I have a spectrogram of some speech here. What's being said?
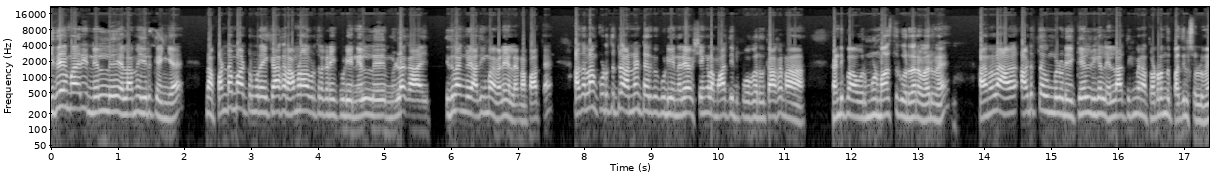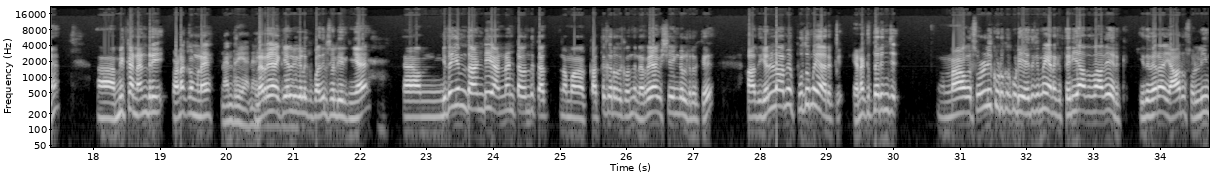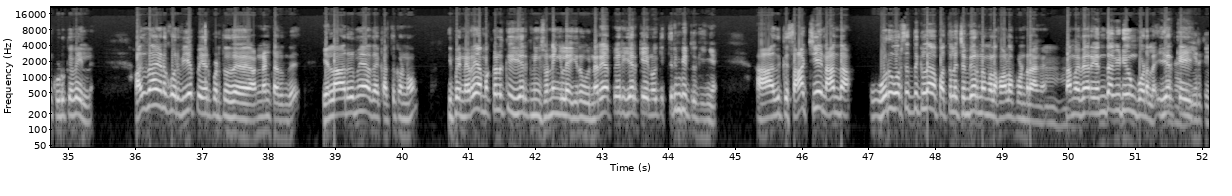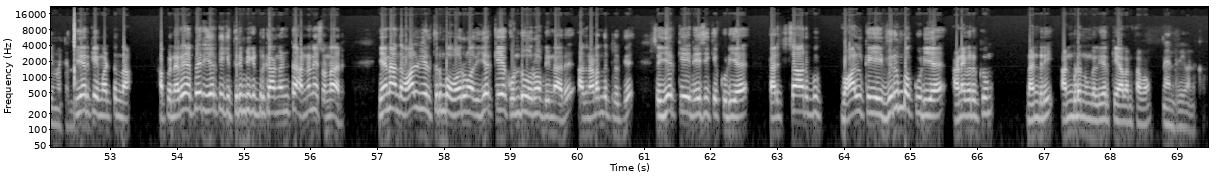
இதே மாதிரி நெல் எல்லாமே இருக்கு இங்கே. நான் பண்டமாற்று முறைக்காக ராமநாதபுரத்தில் கிடைக்கக்கூடிய நெல் மிளகாய் இதெல்லாம் இங்கே அதிகமாக விளையலை நான் பார்த்தேன். அதெல்லாம் கொடுத்துட்டு அண்ணன்ட்ட இருக்கக்கூடிய நிறையா விஷயங்களை மாற்றிட்டு போகிறதுக்காக நான் கண்டிப்பாக ஒரு மூணு மாதத்துக்கு ஒரு தடவை வருவேன். அதனால அடுத்த உங்களுடைய கேள்விகள் எல்லாத்துக்குமே நான் தொடர்ந்து பதில் சொல்லுவேன். மிக்க நன்றி. வணக்கம்ண்ணே. நன்றி. நிறைய கேள்விகளுக்கு பதில் சொல்லியிருக்கீங்க. இதையும் தாண்டி அண்ணன்ட்ட வந்து கத் நம்ம கத்துக்கிறதுக்கு வந்து நிறைய விஷயங்கள் இருக்கு. அது எல்லாமே புதுமையா இருக்கு. எனக்கு தெரிஞ்சு. நான் அவர் சொல்லி கொடுக்கக்கூடிய எதுக்குமே எனக்கு தெரியாததாவே இருக்கு. இது வேற யாரும் சொல்லியும் கொடுக்கவே இல்லை. அதுதான் எனக்கு ஒரு வியப்பை ஏற்படுத்துது அண்ணன்ட்ட இருந்து. எல்லாருமே அதை கத்துக்கணும். இப்ப நிறைய மக்களுக்கு இயற்கை நீங்க சொன்னீங்கல்ல இரவு நிறைய பேர் இயற்கையை நோக்கி திரும்பிட்டு இருக்கீங்க அதுக்கு சாட்சியே நான் தான். ஒரு வருஷத்துக்குள்ள பத்து லட்சம் பேர் நம்மள ஃபாலோ பண்றாங்க. நம்ம வேற எந்த வீடியோவும் போடல. இயற்கை இயற்கை மட்டும்தான். இயற்கை மட்டும்தான். அப்ப நிறைய பேர் இயற்கைக்கு திரும்பிக்கிட்டு இருக்காங்கன்ட்டு அண்ணனே சொன்னாரு. ஏன்னா அந்த வாழ்வியல் திரும்ப வரும். அது இயற்கையே கொண்டு வரும் அப்படின்னாரு. அது நடந்துட்டு இருக்கு ஸோ இயற்கையை நேசிக்கக்கூடிய தற்சார்பு வாழ்க்கையை விரும்பக்கூடிய அனைவருக்கும் நன்றி. அன்புடன் உங்கள் இயற்கையாளன் தவம். நன்றி வணக்கம்.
